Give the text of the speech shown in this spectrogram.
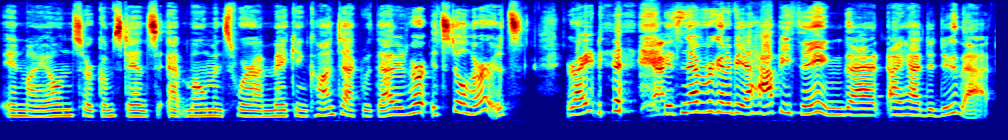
in my own circumstance, at moments where I'm making contact with that, it hurt. It still hurts right? Yes. it's never going to be a happy thing that I had to do that.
